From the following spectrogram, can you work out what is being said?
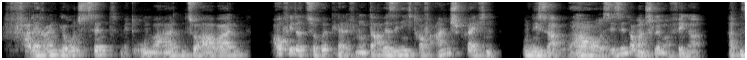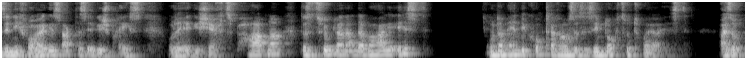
Falle reingerutscht sind, mit Unwahrheiten zu arbeiten, auch wieder zurückhelfen. Und da wir sie nicht darauf ansprechen und nicht sagen, wow, Sie sind aber ein schlimmer Finger. Hatten Sie nicht vorher gesagt, dass Ihr Gesprächs- oder Ihr Geschäftspartner das Zünglein an der Waage ist? Und am Ende kommt heraus, dass es ihm doch zu teuer ist. Also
